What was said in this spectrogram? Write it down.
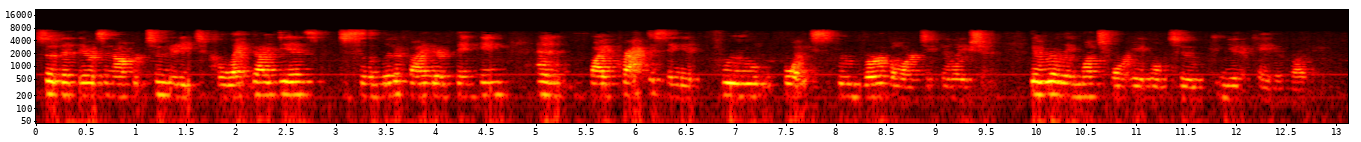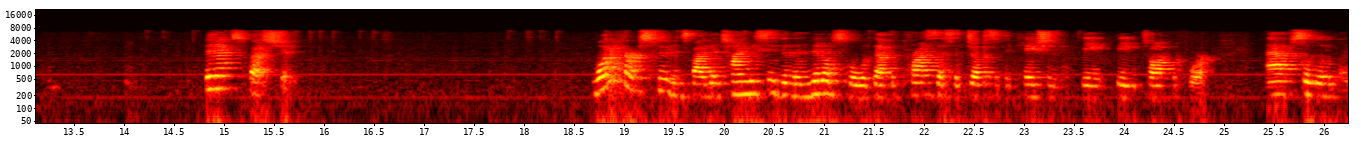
so that there's an opportunity to collect ideas, to solidify their thinking, and by practicing it through voice, through verbal articulation, they're really much more able to communicate in writing. The next question. What if our students, by the time we see them in middle school, without the process of justification being, being taught before? Absolutely.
